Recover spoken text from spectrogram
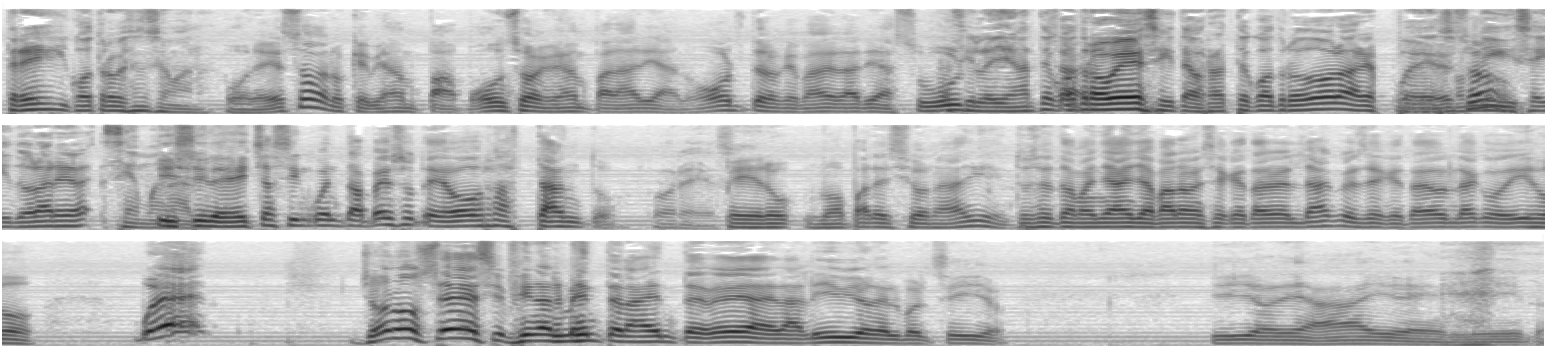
tres y cuatro veces en semana. Por eso, los que viajan para Ponzo, los que viajan para el área norte, los que van al área sur. si lo llenaste cuatro veces y te ahorraste cuatro dólares, pues son 16 dólares semanales. Y si le echas 50 pesos, te ahorras tanto. Por eso. Pero no apareció nadie. Entonces esta mañana llamaron al secretario del DACO y el secretario del DACO dijo, bueno, yo no sé si finalmente la gente vea el alivio en el bolsillo. Y yo dije, ay, bendito.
